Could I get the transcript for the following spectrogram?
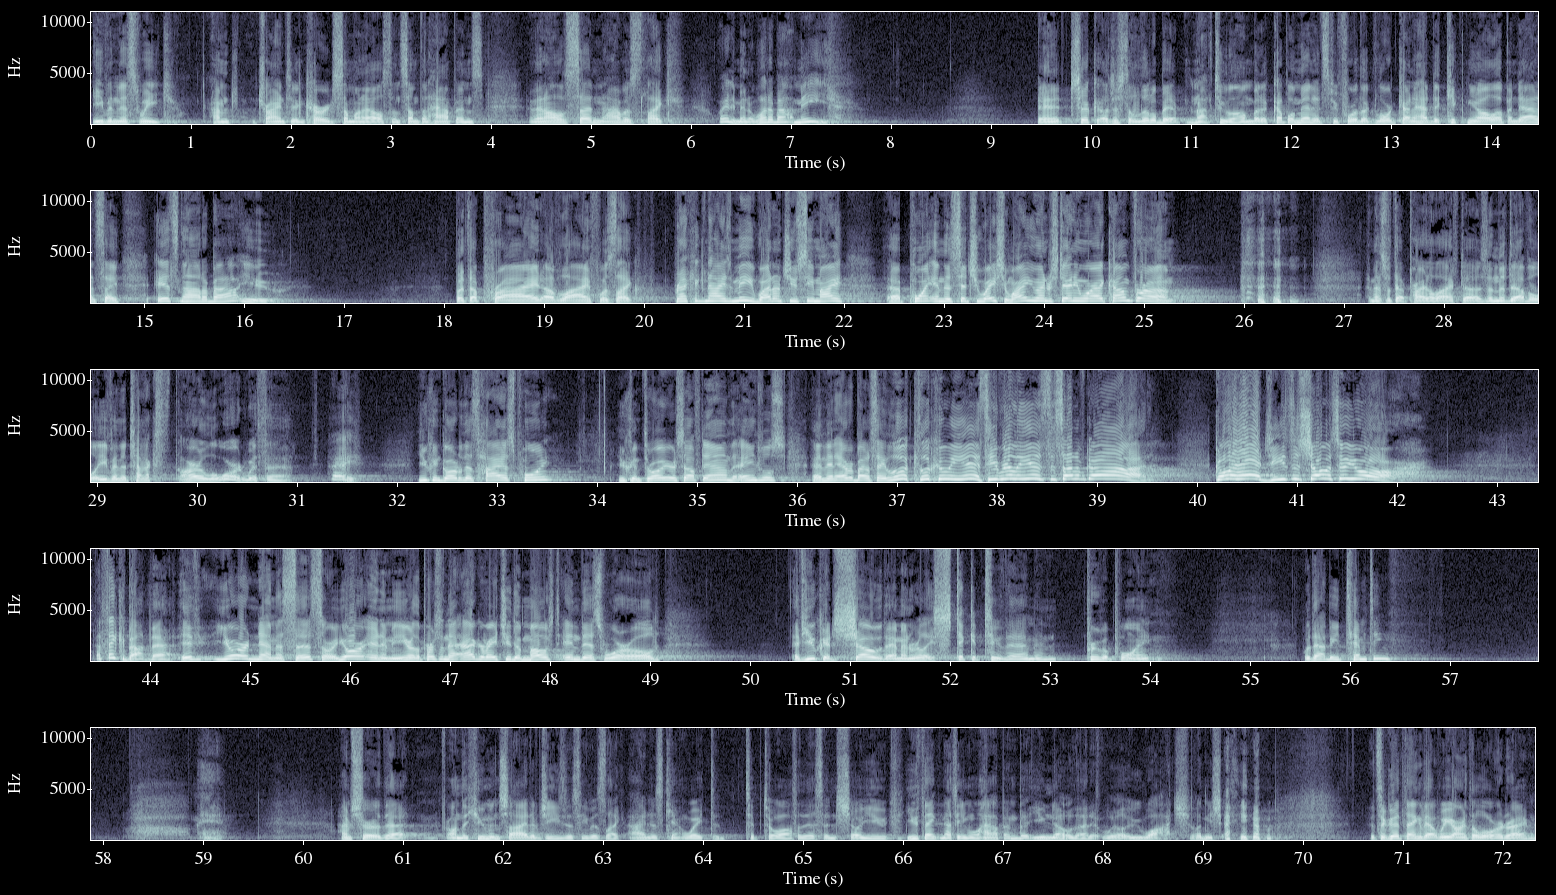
Even this week, I'm trying to encourage someone else, and something happens, and then all of a sudden I was like, wait a minute, what about me? And it took uh, just a little bit, not too long, but a couple of minutes before the Lord kind of had to kick me all up and down and say, It's not about you. But the pride of life was like, Recognize me. Why don't you see my uh, point in this situation? Why aren't you understanding where I come from? And that's what that pride of life does. And the devil even attacks our Lord with that. Hey, you can go to this highest point, you can throw yourself down, the angels, and then everybody will say, Look, look who he is. He really is the Son of God. Go ahead, Jesus, show us who you are. Now, think about that. If your nemesis or your enemy or the person that aggravates you the most in this world, if you could show them and really stick it to them and prove a point, would that be tempting? Oh, Man, I'm sure that on the human side of Jesus, he was like, I just can't wait to tiptoe off of this and show you. You think nothing will happen, but you know that it will. You watch. Let me show you. It's a good thing that we aren't the Lord, right?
